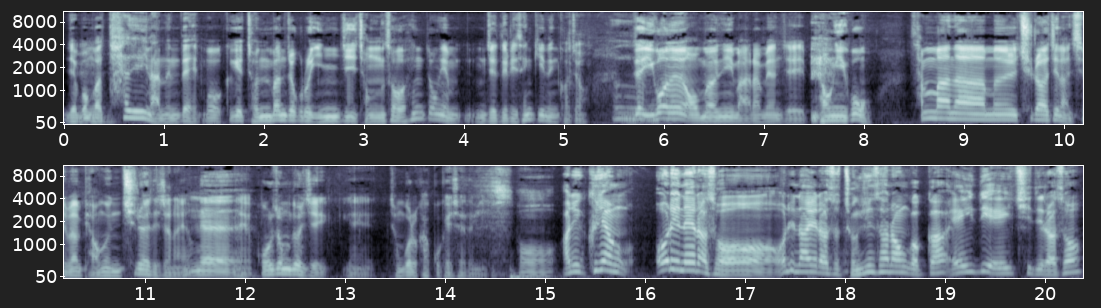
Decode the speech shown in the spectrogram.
이제 뭔가 탈이 나는데 뭐 그게 전반적으로 인지 정서 행동의 문제들이 생기는 거죠. 근데 이거는 어머니 말하면 이제 병이고 산만함을 치료하진 않지만 병은 치료해야 되잖아요. 네. 네, 그 정도 이제 예, 정보를 갖고 계셔야 됩니다. 어, 아니 그냥 어린애라서 어린아이라서 정신 사나운 것과 ADHD라서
